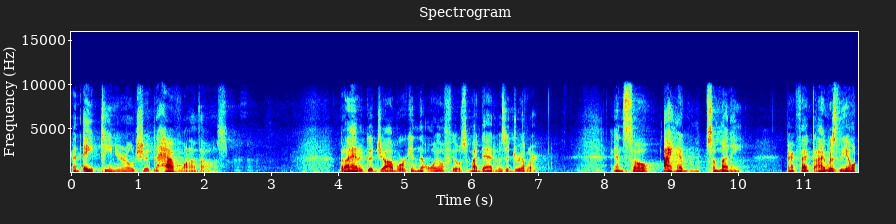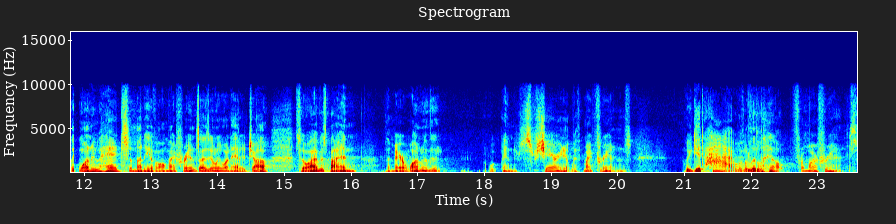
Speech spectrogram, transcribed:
An 18 year old shouldn't have one of those. But I had a good job working in the oil fields. My dad was a driller. And so I had some money. Matter of fact, I was the only one who had some money of all my friends. I was the only one who had a job. So I was buying the marijuana and sharing it with my friends. We get high with a little help from our friends.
